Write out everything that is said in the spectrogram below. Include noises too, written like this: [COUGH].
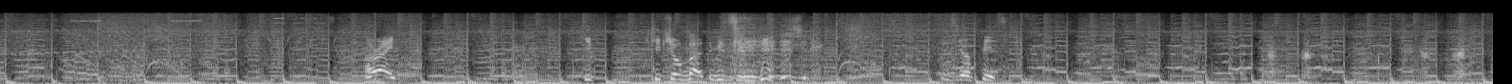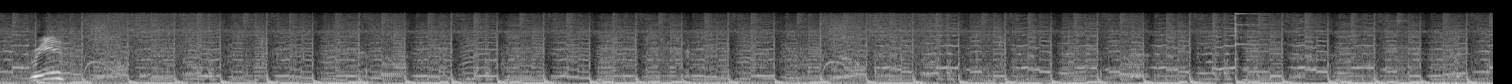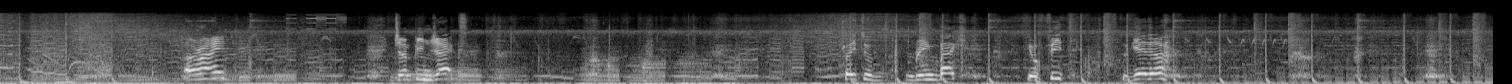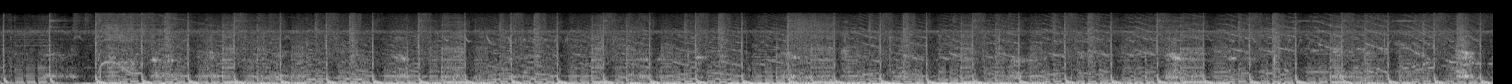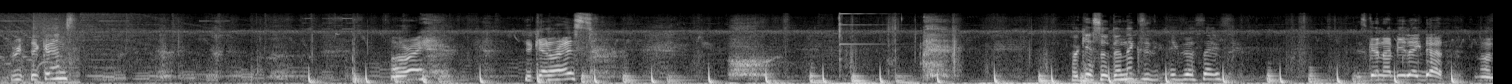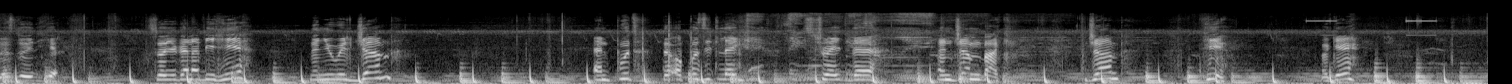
Kick your butt with, [LAUGHS] with your feet. Breathe. All right. Jumping jacks. Try to bring back your feet together. Three seconds. All right, you can rest. Okay, so the next exercise is gonna be like that. Now let's do it here. So you're gonna be here, then you will jump and put the opposite leg straight there and jump back. Jump here. Okay?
